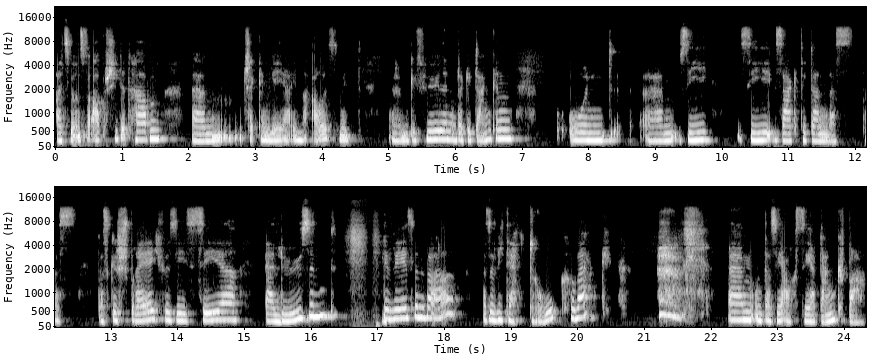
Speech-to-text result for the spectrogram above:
als wir uns verabschiedet haben, ähm, checken wir ja immer aus mit ähm, Gefühlen oder Gedanken. Und ähm, sie, sie sagte dann, dass dass das Gespräch für sie sehr erlösend gewesen war, also wie der Druck weg. ähm, und dass sie auch sehr dankbar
